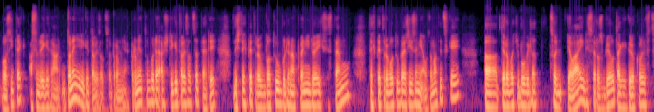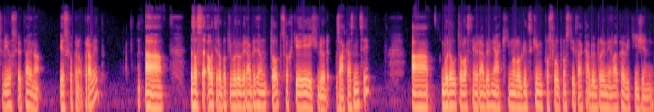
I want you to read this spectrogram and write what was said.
vozítek a jsem digitální. To není digitalizace pro mě. Pro mě to bude až digitalizace tehdy, když těch pět robotů bude napojený do jejich systému, těch pět robotů bude řízený automaticky, a ty roboti budou vidět, co dělají, když se rozbijou, tak kdokoliv z celého světa je, na, je schopen opravit. A zase ale ty roboti budou vyrábět jenom to, co chtějí jejich zákazníci, a budou to vlastně vyrábět v nějakým logickým posloupnosti tak, aby byly nejlépe vytížený.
